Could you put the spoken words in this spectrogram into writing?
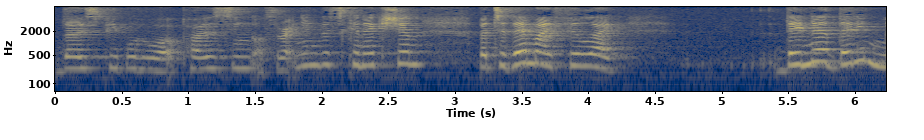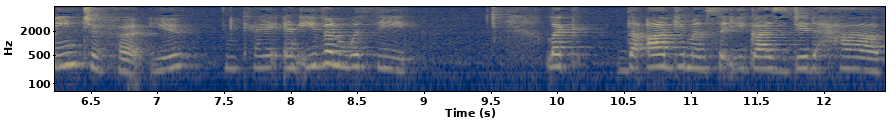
those people who are opposing or threatening this connection. But to them, I feel like they know they didn't mean to hurt you, okay? And even with the, like, the arguments that you guys did have,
